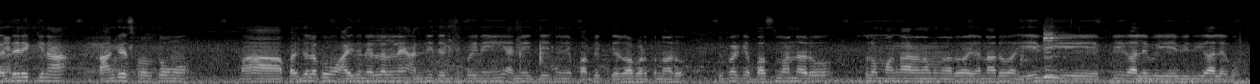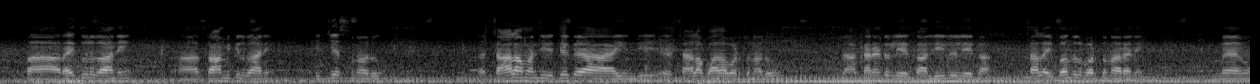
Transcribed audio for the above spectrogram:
గద్దెనెక్కిన కాంగ్రెస్ ప్రభుత్వము మా ప్రజలకు ఐదు నెలలనే అన్నీ తెలిసిపోయినాయి అన్నీ చేసినాయి పబ్లిక్ తిరగబడుతున్నారు. ఇప్పటికే బస్సులు అన్నారు బస్సులు మంగారం అన్నారు అన్నారు ఏవి ఫ్రీగా లేవు ఏవి ఇది కాలేవు రైతులు కానీ శ్రామికులు కానీ ఇది చేస్తున్నారు. చాలామంది వ్యతిరేక అయింది చాలా బాధపడుతున్నారు. కరెంటు లేక నీళ్ళు లేక చాలా ఇబ్బందులు పడుతున్నారని మేము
